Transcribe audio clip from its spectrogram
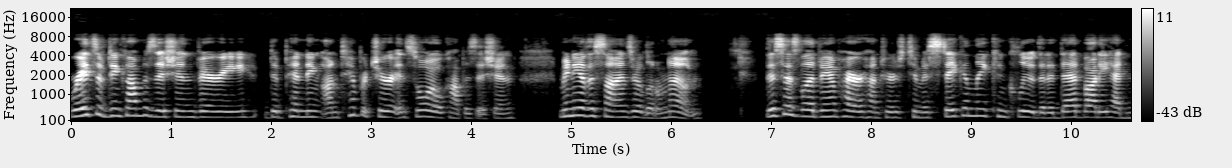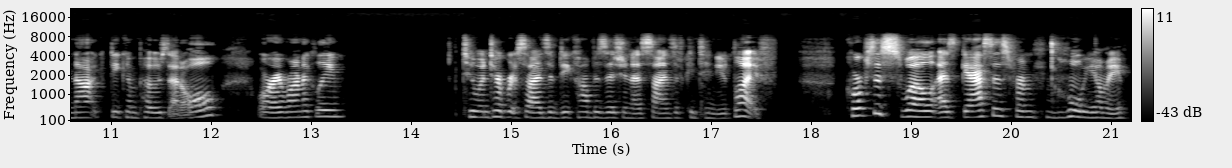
Rates of decomposition vary depending on temperature and soil composition. Many of the signs are little known. This has led vampire hunters to mistakenly conclude that a dead body had not decomposed at all, or ironically, to interpret signs of decomposition as signs of continued life. Corpses swell as gases from oh yummy.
